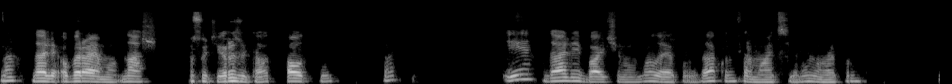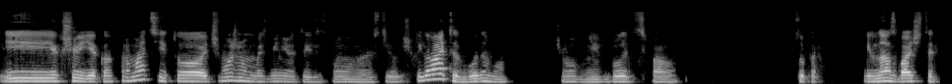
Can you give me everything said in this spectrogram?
Так. Далі обираємо наш, по суті, результат, output. Так. І далі бачимо молекули, так, конформації або молекули. І якщо є конформації, то чи можемо ми змінювати їх за допомогою стрілочки? Давайте будемо. Чому б ні? Буде цікаво. Супер. І в нас, бачите,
